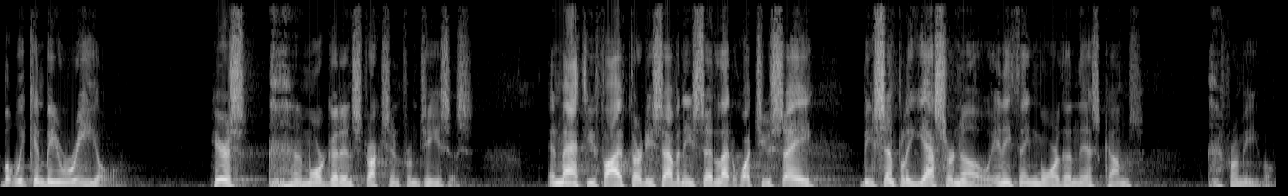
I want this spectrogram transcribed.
but we can be real. Here's more good instruction from Jesus. In Matthew 5:37 he said, "Let what you say be simply yes or no. Anything more than this comes from evil."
